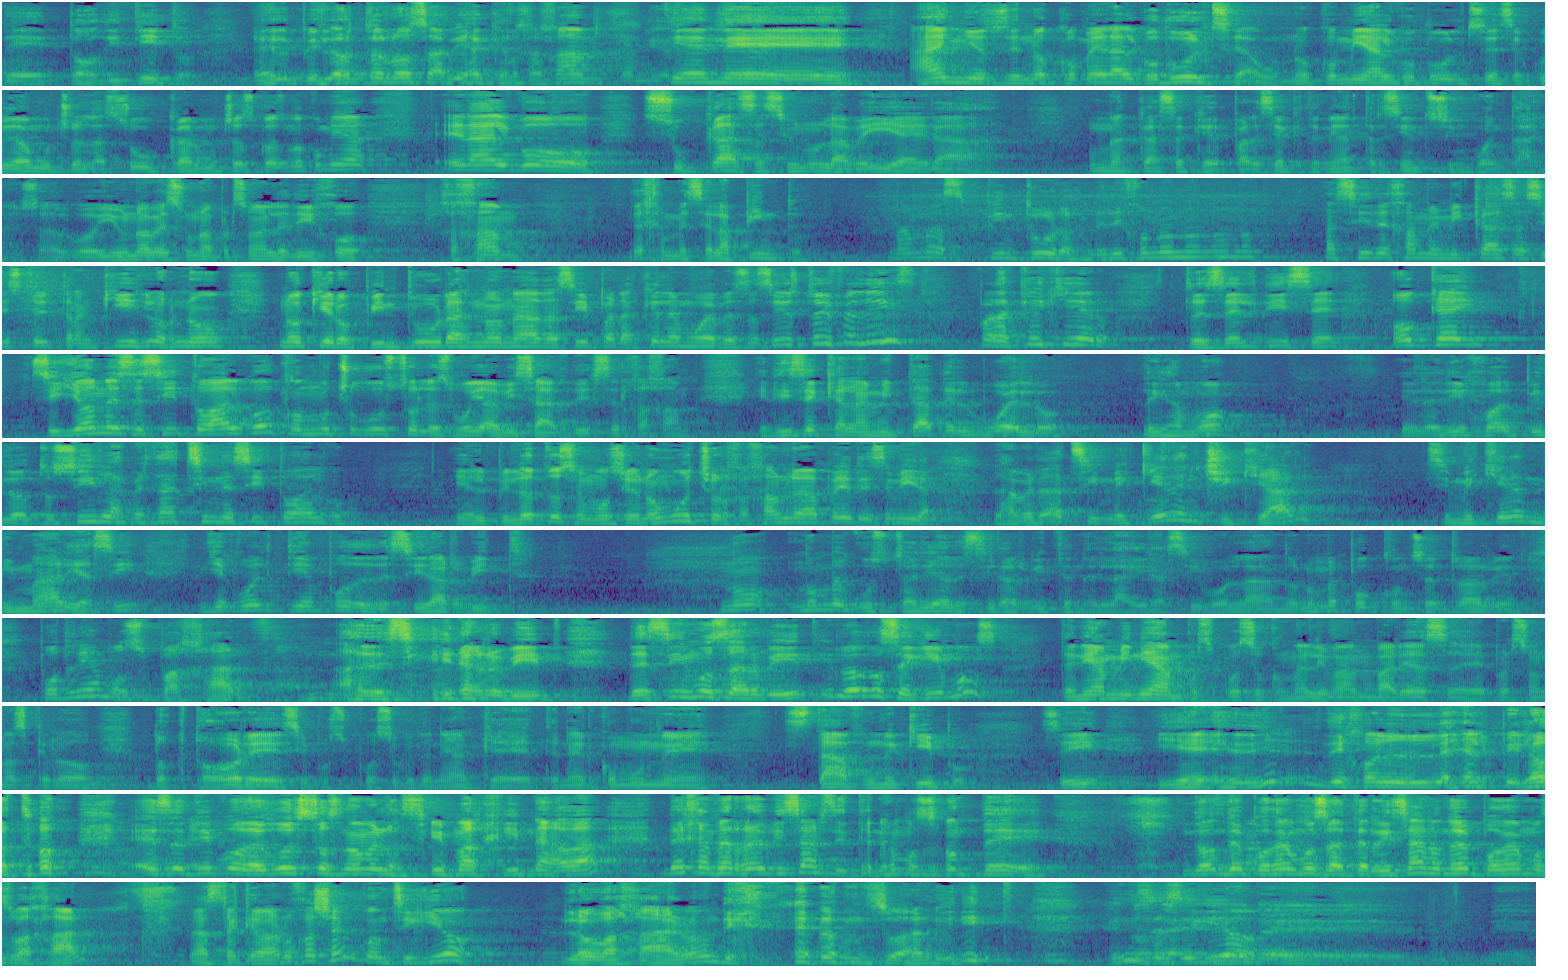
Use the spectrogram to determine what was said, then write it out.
de toditito. El piloto no sabía que el jajam tiene años de no comer algo dulce aún, no comía algo dulce, se cuidaba mucho el azúcar, muchas cosas, no comía, era algo, su casa, si uno la veía, era una casa que parecía que tenía 350 años, algo. Y una vez una persona le dijo, jajam, déjeme, se la pinto nada más pintura. Le dijo, no, no, no, no, así déjame mi casa, así estoy tranquilo, no, no quiero pinturas, no nada así, ¿para qué le mueves? Así estoy feliz, ¿para qué quiero? Entonces él dice, ok, si yo necesito algo, con mucho gusto les voy a avisar, dice el jajam. Y dice que a la mitad del vuelo le llamó y le dijo al piloto, sí, la verdad sí necesito algo. Y el piloto se emocionó mucho, el jajam le va a pedir dice, mira, la verdad si me quieren chiquear, si me quieren mimar y así, llegó el tiempo de decir arbit no, no me gustaría decir arbit en el aire, así volando, no me puedo concentrar bien. ¿Podríamos bajar a decir arbit? Decimos arbit y luego seguimos. Tenía Miniam, por supuesto, con él iban varias eh, personas que lo, doctores, y por supuesto que tenía que tener como un eh, staff, un equipo. ¿sí? Y eh, dijo el, el, piloto, ese tipo de gustos no me los imaginaba. Déjame revisar si tenemos donde, donde podemos aterrizar, donde podemos bajar. Hasta que Baruch Hashem consiguió. Lo bajaron, dijeron su arbit y se siguió. ¿Dónde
